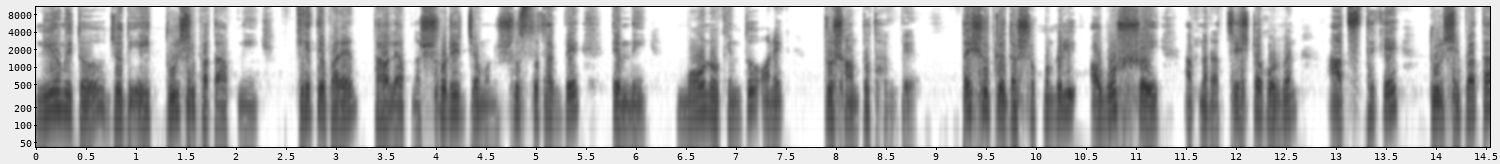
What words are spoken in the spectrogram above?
নিয়মিত যদি এই তুলসী পাতা আপনি খেতে পারেন, তাহলে আপনার শরীর যেমন সুস্থ থাকবে, তেমনি মনও কিন্তু অনেক প্রশান্ত থাকবে। তাই সুপ্রিয় দর্শক মন্ডলী অবশ্যই আপনারা চেষ্টা করবেন আজ থেকে তুলসী পাতা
